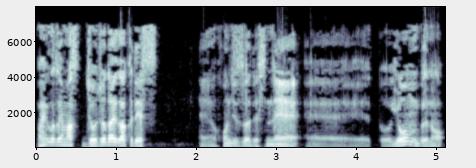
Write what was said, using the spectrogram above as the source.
おはようございます。ジョジョ大学です。えー本日はですね、えーと、4部の、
